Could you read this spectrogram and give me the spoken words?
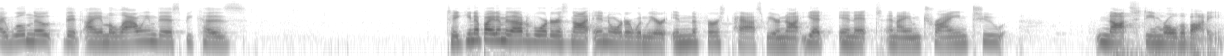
I will note that I am allowing this because taking up items out of order is not in order when we are in the first pass. We are not yet in it, and I am trying to not steamroll the body.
